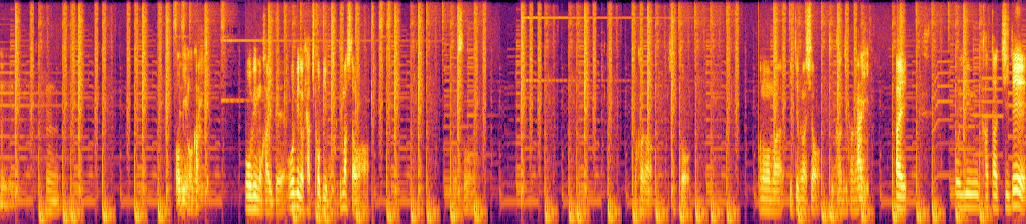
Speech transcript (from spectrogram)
うん。うん。帯も書いて。OB も書いて、OB のキャッチコピーも書きましたわ。そうそう。だから、ちょっと、このまま行ってみましょうっていう感じかな。はい。はい。という形で、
